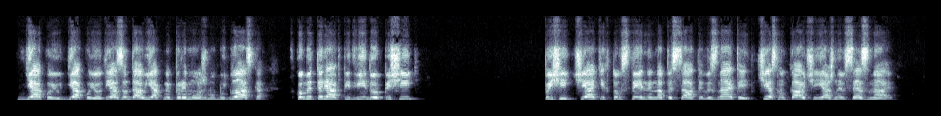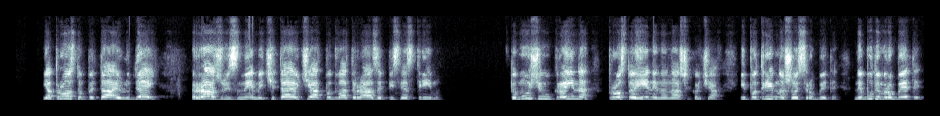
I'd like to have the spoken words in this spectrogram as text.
Дякую, дякую. От я задав, як ми переможемо. Будь ласка, в коментарях під відео пишіть. Пишіть в чаті, хто встигне написати. Ви знаєте, чесно кажучи, я ж не все знаю. Я просто питаю людей, раджусь з ними, читаю чат по два-три рази після стріму. Тому що Україна просто гине на наших очах і потрібно щось робити. Не будемо робити.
